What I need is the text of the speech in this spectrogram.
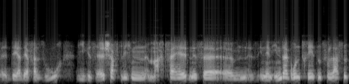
äh, der, der Versuch, die gesellschaftlichen Machtverhältnisse ähm, in den Hintergrund treten zu lassen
